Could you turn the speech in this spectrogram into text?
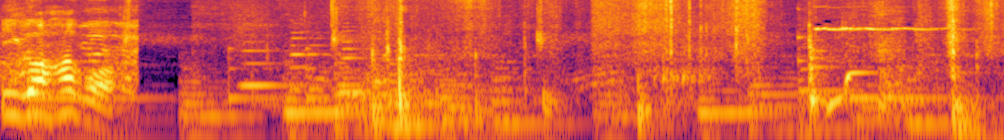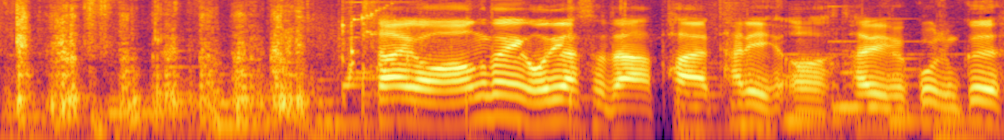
이거 하고. 자 이거 엉덩이 어디 갔어? 나 발 다리 어 다리 꼬좀 끝.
